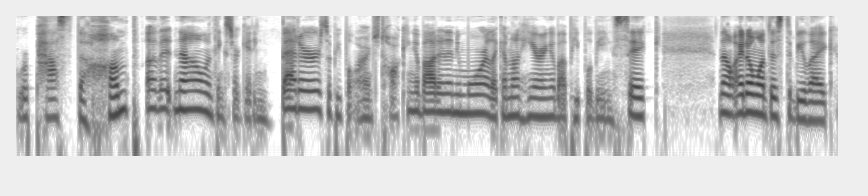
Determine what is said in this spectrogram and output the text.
we're past the hump of it now and things are getting better so people aren't talking about it anymore. Like i'm not hearing about people being sick. Now i don't want this to be like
